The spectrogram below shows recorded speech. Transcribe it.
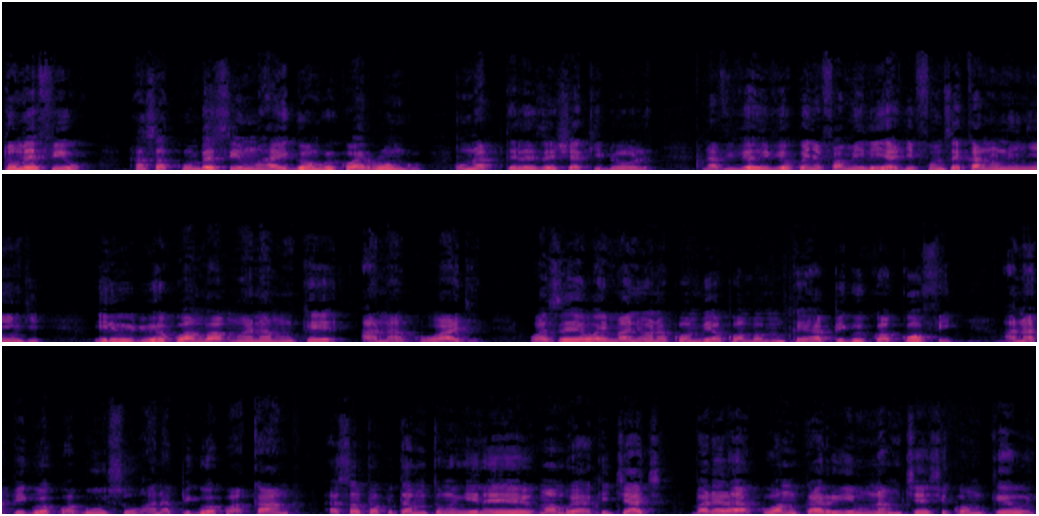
Tumefiwa. Sasa kumbe simu haigongwi kwa rungu unatelezesha kidole. Na vivyo hivyo kwenye familia jifunze kanuni nyingi ili ujue kwamba mwanamke anakuwaje wazee wa imani wanakuambia kwamba mke hapigwi kwa kofi anapigwa kwa busu anapigwa kwa kanga. Sasa utakuta mtu mwingine yeye mambo ya kichache. Badala ya kuwa mkarimu na mcheshi kwa mkewe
